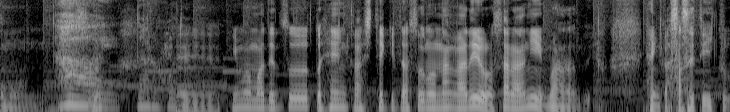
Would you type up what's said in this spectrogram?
思うんです。はい、なるほど、えー、今までずっと変化してきたその流れをさらにまあ変化させていく。っ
